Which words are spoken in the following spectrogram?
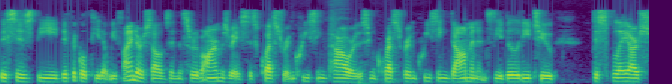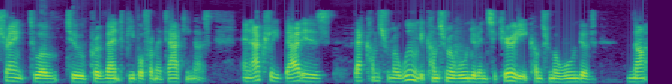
this is the difficulty that we find ourselves in this sort of arms race, this quest for increasing power, this quest for increasing dominance, the ability to display our strength to, uh, to prevent people from attacking us. And actually, that is that comes from a wound. It comes from a wound of insecurity. It comes from a wound of not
